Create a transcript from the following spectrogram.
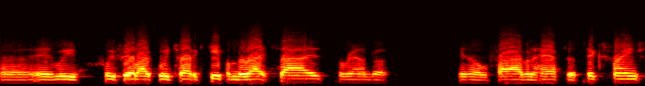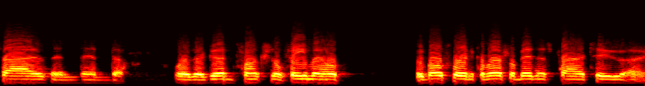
uh, and we we feel like we try to keep them the right size, around a you know five and a half to six frame size, and and uh, where they're good functional females. We both were in the commercial business prior to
